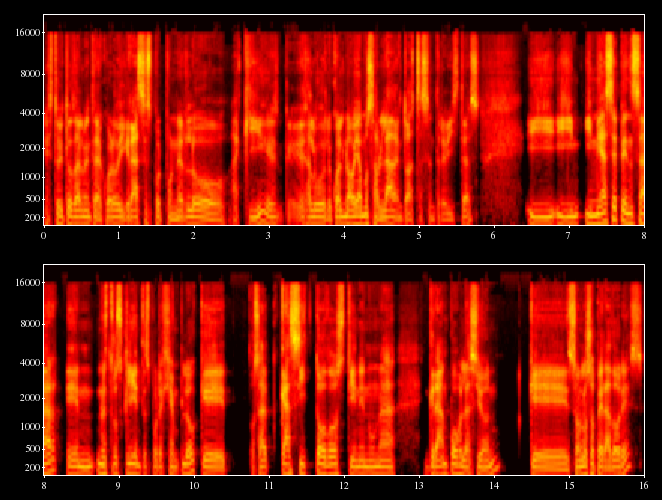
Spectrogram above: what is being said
Estoy totalmente de acuerdo y gracias por ponerlo aquí. Es, algo de lo cual no habíamos hablado en todas estas entrevistas. y, me hace pensar en nuestros clientes, por ejemplo, que o sea, casi todos tienen una gran población que son los operadores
